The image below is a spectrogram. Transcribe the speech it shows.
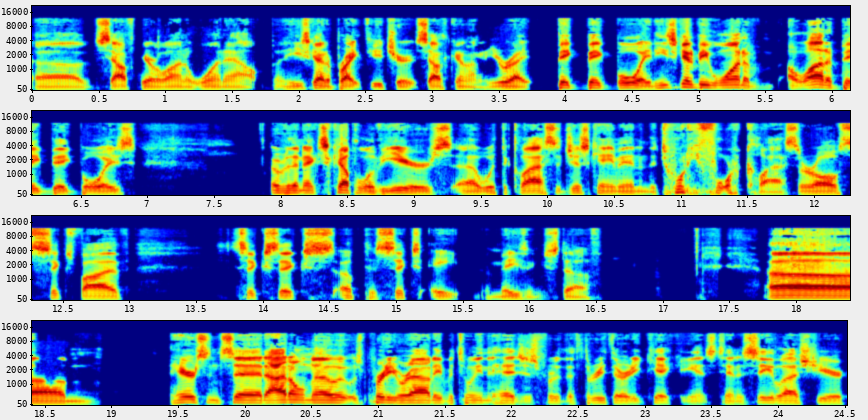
uh, South Carolina won out. But he's got a bright future at South Carolina. You're right, big big boy, and he's going to be one of a lot of big big boys over the next couple of years uh, with the class that just came in in the 24 class. They're all six five six six up to six eight. Amazing stuff. Um, Harrison said, "I don't know. It was pretty rowdy between the hedges for the 330 kick against Tennessee last year."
